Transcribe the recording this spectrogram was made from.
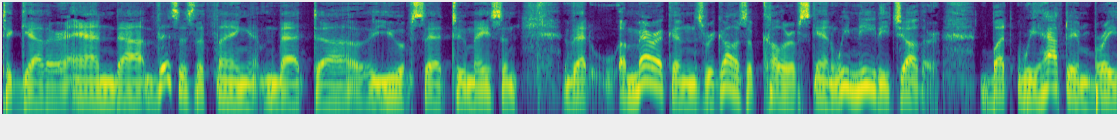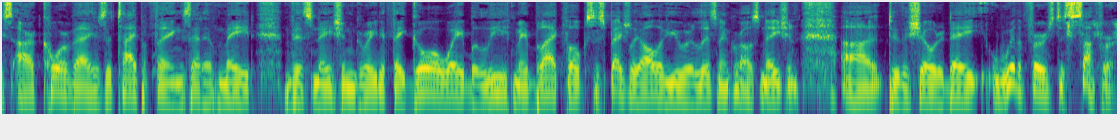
together. And uh, this is the thing that uh, you have said to Mason that Americans, regardless of color of skin, we need each other. But we have to embrace our core values, the type of things that have made this nation great. If they go away, believe me, black folks, especially all of you who are listening across nation uh, to the show today, we're the first to suffer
